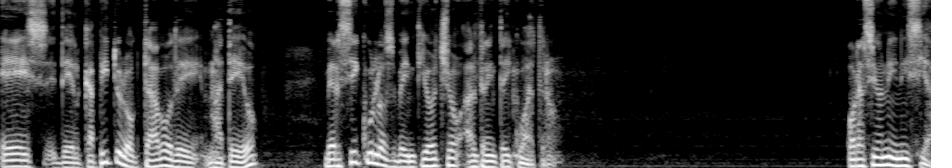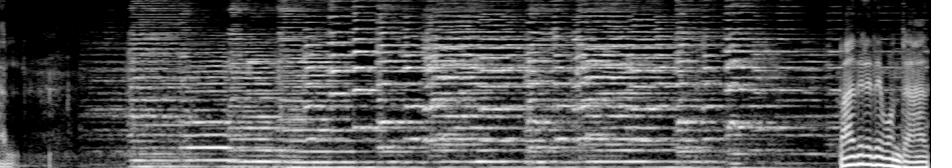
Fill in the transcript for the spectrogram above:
es del capítulo octavo de Mateo, versículos 28 al 34. Oración inicial. Padre de bondad,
